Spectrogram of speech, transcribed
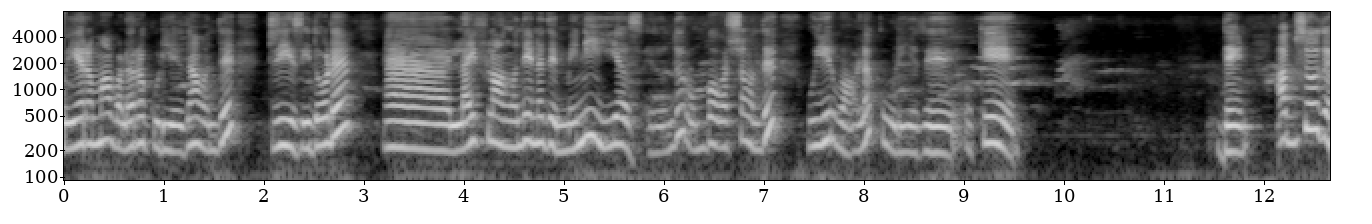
உயரமாக வளரக்கூடியது தான் வந்து ட்ரீஸ் இதோட லைஃப் லாங் வந்து என்னது? மெனி இயர்ஸ் இது வந்து ரொம்ப வருஷம் வந்து உயிர் வாழக்கூடியது. Okay then observe the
